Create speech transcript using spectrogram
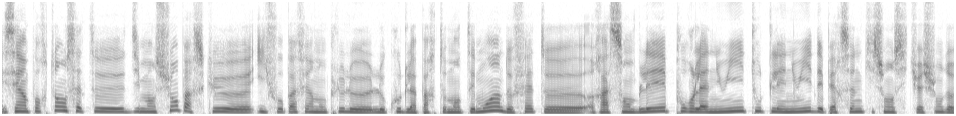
Et c'est important cette euh, dimension parce que euh, il faut pas faire non plus le, coup de l'appartement témoin, de fait euh, rassembler pour la nuit, toutes les nuits, des personnes qui sont en situation de,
